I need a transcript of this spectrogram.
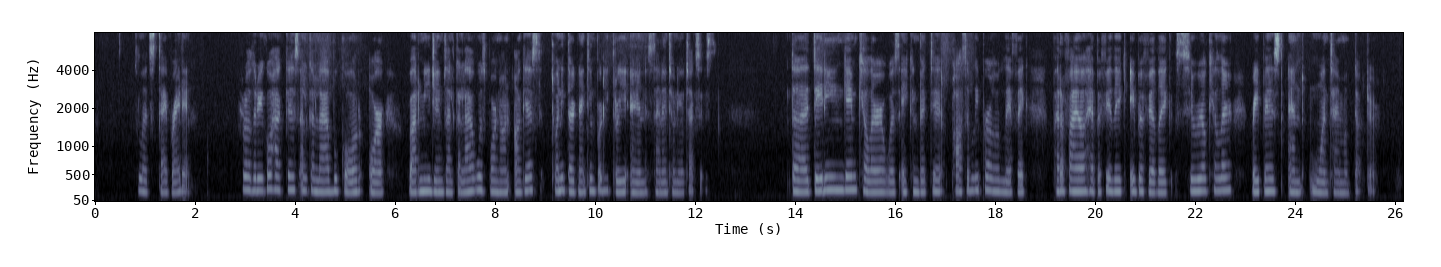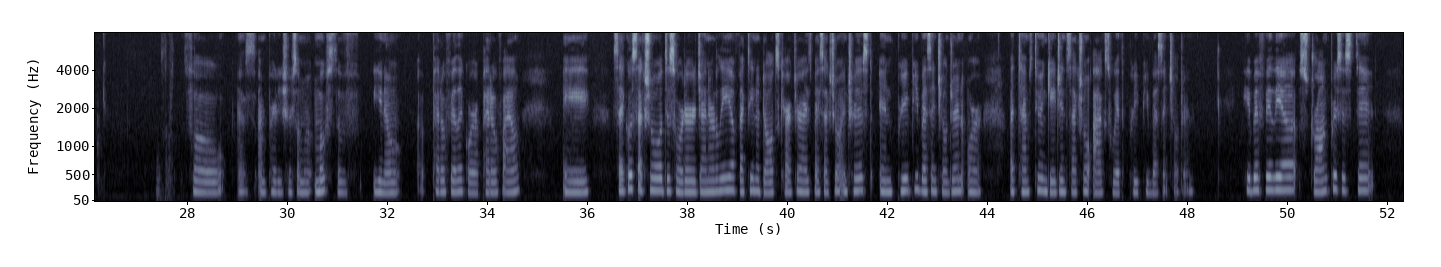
So let's dive right in. Rodrigo Jacques Alcala Buquor, or Rodney James Alcala, was born on August 23, 1943, in San Antonio, Texas. The dating game killer was a convicted, possibly prolific pedophile, hebephilic, ephebophilic, serial killer, rapist, and one time abductor. So, as I'm pretty sure some most of you know, a pedophilic or a pedophile, a Psychosexual disorder generally affecting adults characterized by sexual interest in prepubescent children or attempts to engage in sexual acts with prepubescent children. Hebephilia, strong, persistent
